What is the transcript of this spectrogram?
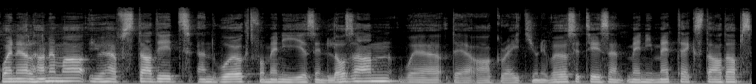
Gwenaël Hanema, you have studied and worked for many years in Lausanne, where there are great universities and many medtech startups.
